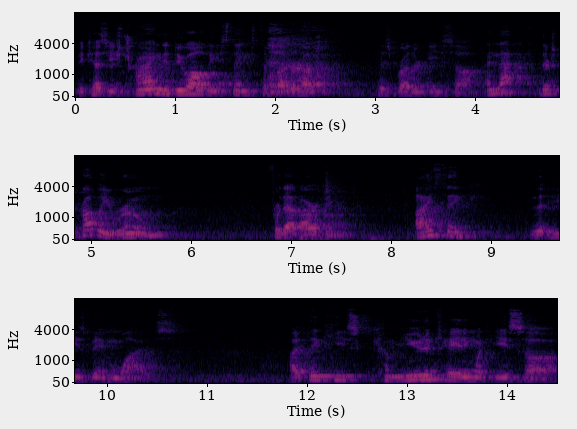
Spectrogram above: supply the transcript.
because he's trying to do all these things to butter up his brother Esau. And that there's probably room for that argument. I think that he's being wise. I think he's communicating with Esau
